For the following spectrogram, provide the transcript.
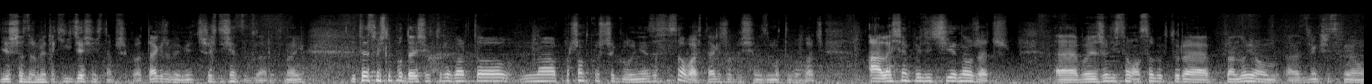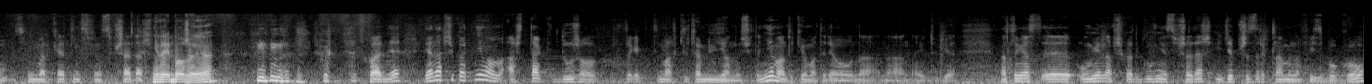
Jeszcze zrobię takich 10 na przykład, tak, żeby mieć 6000 dolarów. No i, i to jest myślę podejście, które warto na początku szczególnie zastosować, tak, żeby się zmotywować. Ale chciałem powiedzieć Ci jedną rzecz. E, Bo jeżeli są osoby, które planują e, zwiększyć swoją, swój marketing, swoją sprzedaż, Nie daj Boże, nie? Dokładnie. Ja na przykład nie mam aż tak dużo, tak jak ty masz kilka milionów świetla, nie mam takiego materiału na, na, na YouTubie. Natomiast y, u mnie na przykład głównie sprzedaż idzie przez reklamy na Facebooku,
